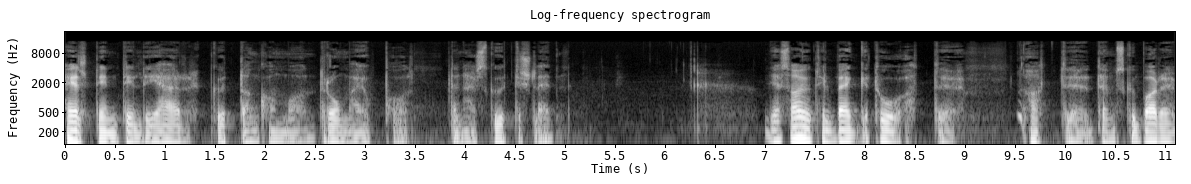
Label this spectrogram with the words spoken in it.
Helt inntil de her guttene kom og dro meg opp på den her skutersleden. Jeg sa jo til begge to at uh, at eh, de skulle bare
